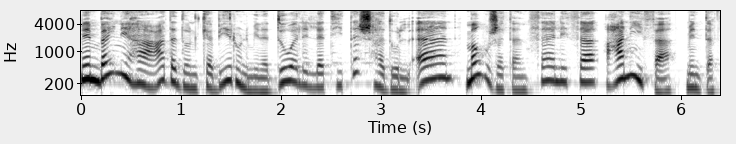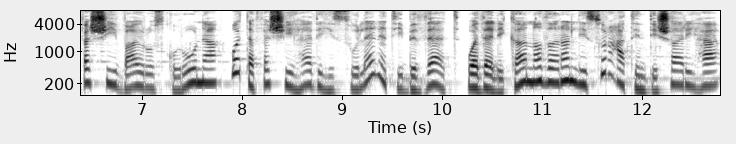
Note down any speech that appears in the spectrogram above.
من بينها عدد كبير من الدول التي تشهد الآن موجة ثالثة عنيفة من تفشي فيروس كورونا وتفشي هذه السلالة بالذات وذلك نظرا لسرعة انتشارها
